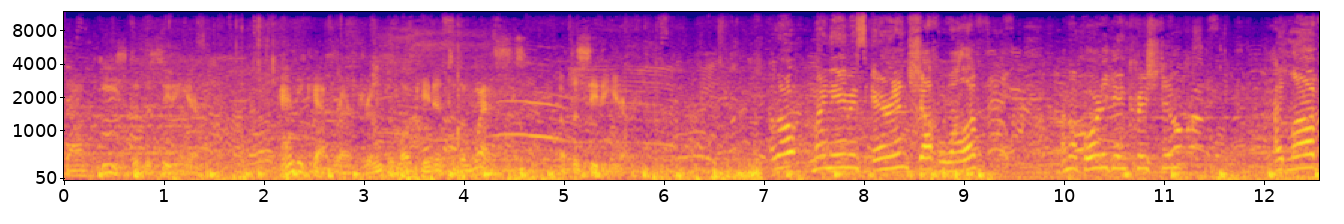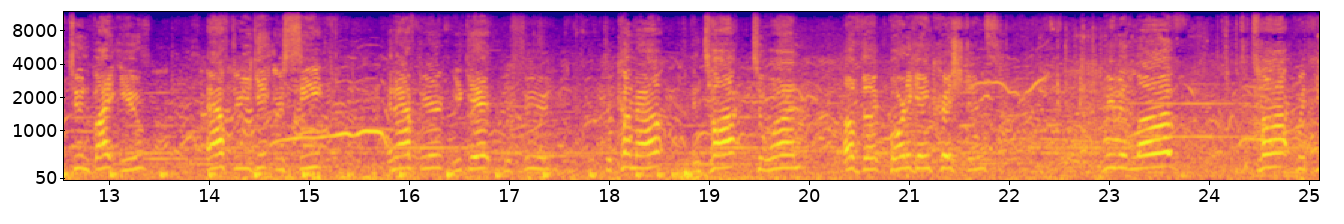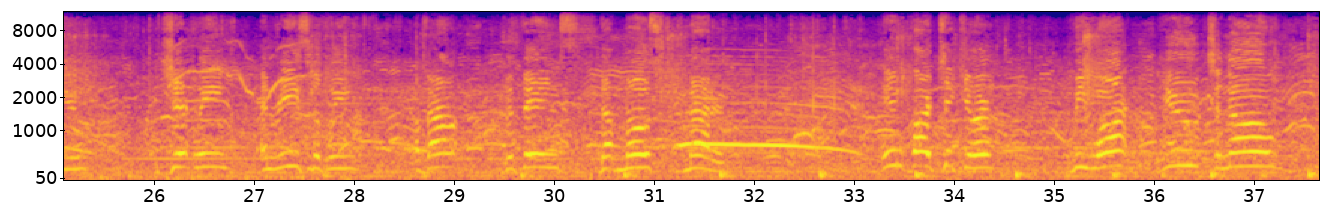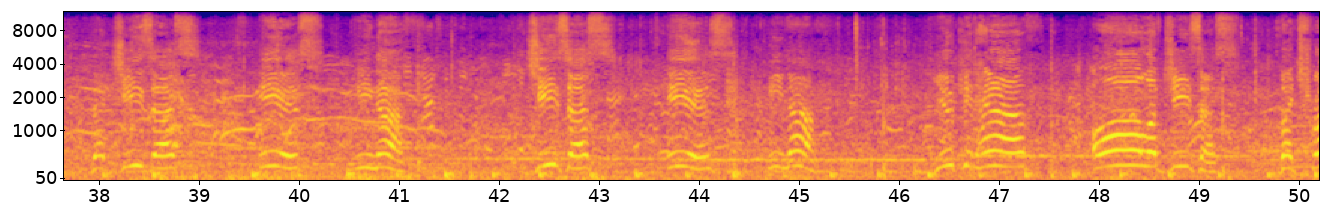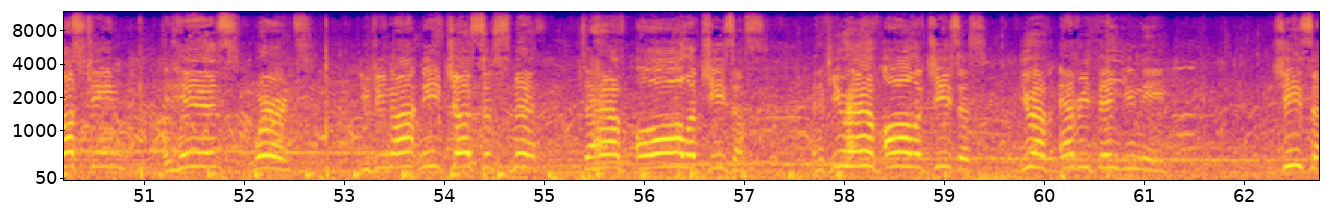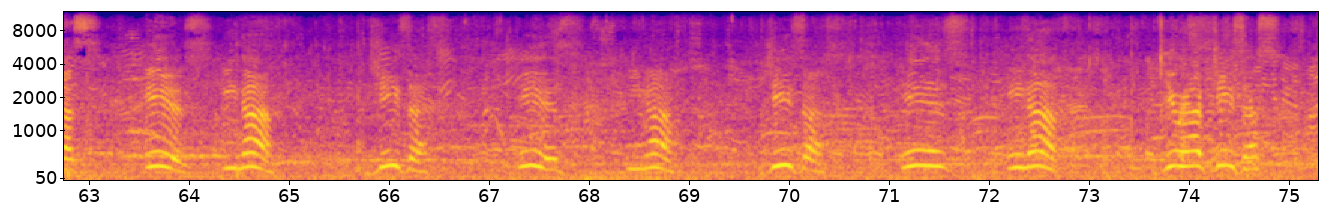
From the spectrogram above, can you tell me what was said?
southeast of the seating area. Handicap restrooms are located to the west of the seating area. Hello, my name is Aaron Shafovaloff. I'm a born again Christian. I'd love to invite you after you get your seat and after you get your food to come out and talk to one of the born again Christians. We would love to talk with you gently and reasonably about the things that most matter. In particular, we want you to know that Jesus is enough. Jesus is enough. You can have all of Jesus by trusting in His words. You do not need Joseph Smith to have all of Jesus. And if you have all of Jesus, you have everything you need. Jesus is enough. Jesus is enough. Jesus is enough. If you have Jesus,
